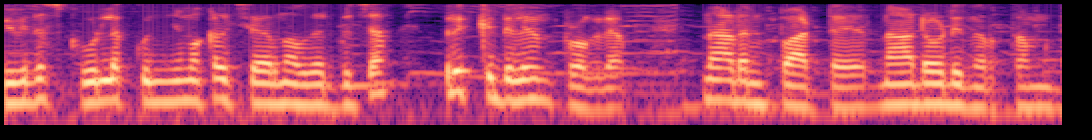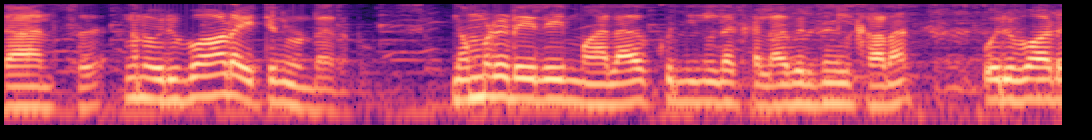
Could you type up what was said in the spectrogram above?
വിവിധ സ്കൂളിലെ കുഞ്ഞുമക്കൾ ചേർന്ന് അവതരിപ്പിച്ച ഒരു കിഡിലൻ പ്രോഗ്രാം നാടൻ പാട്ട് നാടോടി നൃത്തം ഡാൻസ് അങ്ങനെ ഒരുപാട് ഐറ്റങ്ങൾ ഉണ്ടായിരുന്നു. നമ്മുടെ ഇടയിലെ ഈ കുഞ്ഞുങ്ങളുടെ കലാവിരുന്നുകൾ കാണാൻ ഒരുപാട്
